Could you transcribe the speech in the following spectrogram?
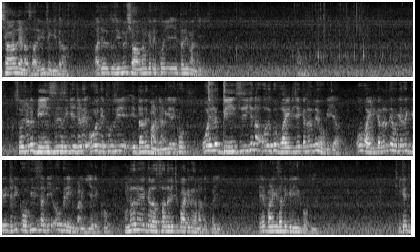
ਛਾਣ ਲੈਣਾ ਸਾਰੀ ਨੂੰ ਚੰਗੀ ਤਰ੍ਹਾਂ। ਅੱਜ ਤੁਸੀਂ ਇਹਨੂੰ ਛਾਣ ਲਓਗੇ, ਦੇਖੋ ਜੀ ਇਦਾਂ ਦੀ ਬਣ ਜੇਗੀ ਸੋ ਜਿਹੜੇ ਬੀਨਸ ਸੀਗੇ ਜਿਹੜੇ ਉਹ ਦੇਖੋ ਤੁਸੀਂ ਇਦਾਂ ਦੇ ਬਣ ਜਾਣਗੇ, ਦੇਖੋ। ਉਹ ਜਿਹੜੇ ਬੀਨਸ ਸੀਗੇ ਨਾ, ਉਹ ਦੇਖੋ ਵਾਈਟ ਜੇ ਕਲਰ ਦੇ ਹੋ ਗਏ ਆ। ਉਹ ਵਾਈਟ ਕਲਰ ਦੇ ਹੋ ਗਏ ਤੇ ਗ੍ਰੀ- ਜਿਹੜੀ ਕਾਫੀ ਸੀ ਸਾਡੀ, ਉਹ ਗ੍ਰੀਨ ਬਣ ਗਈ ਹੈ ਦੇਖੋ। ਹੁਣ ਮੈਂ ਤੁਹਾਨੂੰ ਇਹ ਗਲਾਸਾਂ ਦੇ ਵਿੱਚ ਪਾ ਕੇ ਦਿਖਾਉਣਾ, ਦੇਖੋ ਜੀ। ਇਹ ਬਣ ਗਈ ਸਾਡੀ ਗ੍ਰੀਨ ਕਾਫੀ ਠੀਕ ਹੈ ਜੀ?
